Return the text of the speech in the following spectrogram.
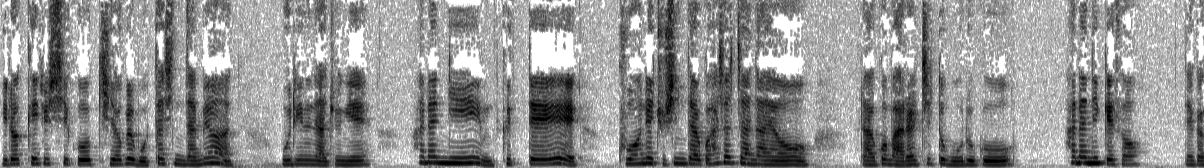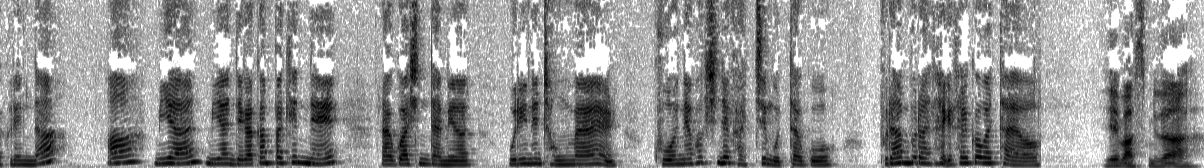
이렇게 해주시고 기억을 못 하신다면 우리는 나중에 하나님, 그때 구원해 주신다고 하셨잖아요. 라고 말할지도 모르고 하나님께서 내가 그랬나? 아, 미안, 미안, 내가 깜빡했네. 라고 하신다면 우리는 정말 구원의 확신을 갖지 못하고 불안불안하게 살 것 같아요. 예, 맞습니다.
